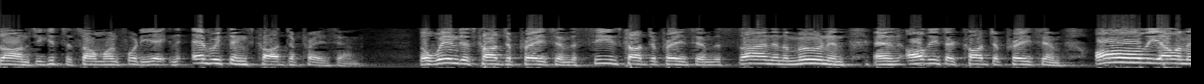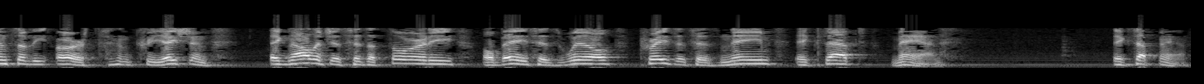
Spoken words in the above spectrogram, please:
Psalms, you get to Psalm 148, and everything's called to praise Him. The wind is called to praise Him. The sea is called to praise Him. The sun and the moon and, and all these are called to praise Him. All the elements of the earth and creation acknowledges his authority, obeys his will, praises his name, except man. Except man.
